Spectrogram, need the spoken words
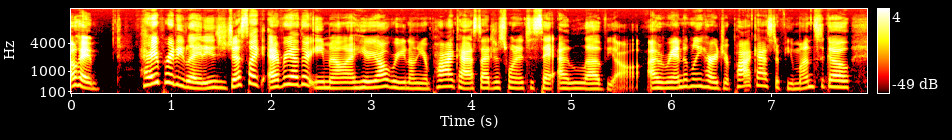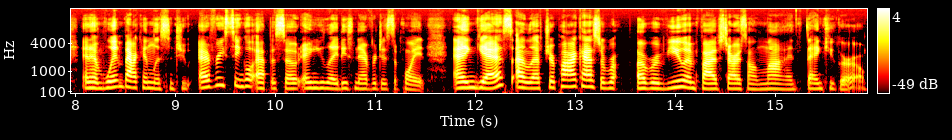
Okay. Hey, pretty ladies. Just like every other email I hear y'all read on your podcast, I just wanted to say I love y'all. I randomly heard your podcast a few months ago and have went back and listened to every single episode, and you ladies never disappoint. And yes, I left your podcast a, re- a review and five stars online. Thank you, girl.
